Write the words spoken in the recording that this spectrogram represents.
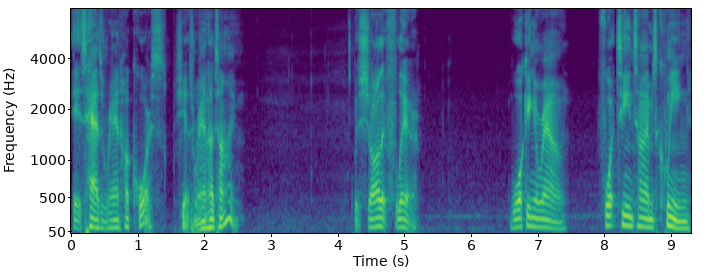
it has ran her course. She has ran her time. But Charlotte Flair, walking around 14 times queen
